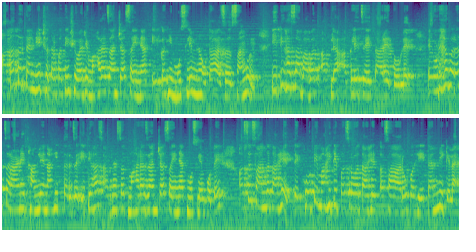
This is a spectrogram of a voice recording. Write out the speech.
आता तर त्यांनी छत्रपती शिवाजी महाराजांच्या सैन्यात एकही मुस्लिम नव्हता असं सांगून इतिहासाबाबत आपल्या अकलेचे तारे तोडलेत. एवढ्यावरच राणे थांबले नाहीत तर जे इतिहास अभ्यासक महाराजांच्या सैन्यात मुस्लिम होते असे सांगत आहेत ते खोटी माहिती पसरवत आहेत असा आरोपही त्यांनी केलाय.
